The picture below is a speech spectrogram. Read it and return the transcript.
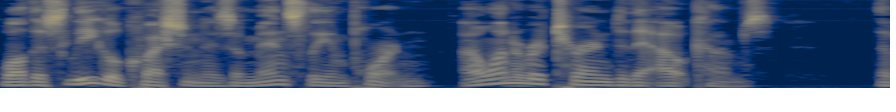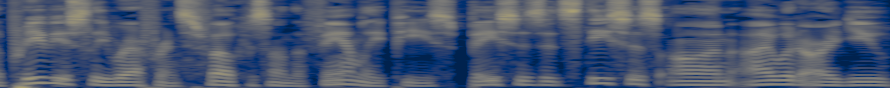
While this legal question is immensely important, I want to return to the outcomes. The previously referenced focus on the family piece bases its thesis on, I would argue,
